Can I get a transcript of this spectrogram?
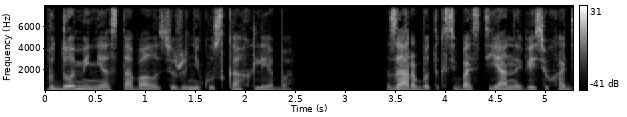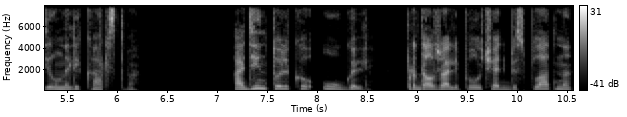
в доме не оставалось уже ни куска хлеба. Заработок Себастьяна весь уходил на лекарства. Один только уголь продолжали получать бесплатно,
